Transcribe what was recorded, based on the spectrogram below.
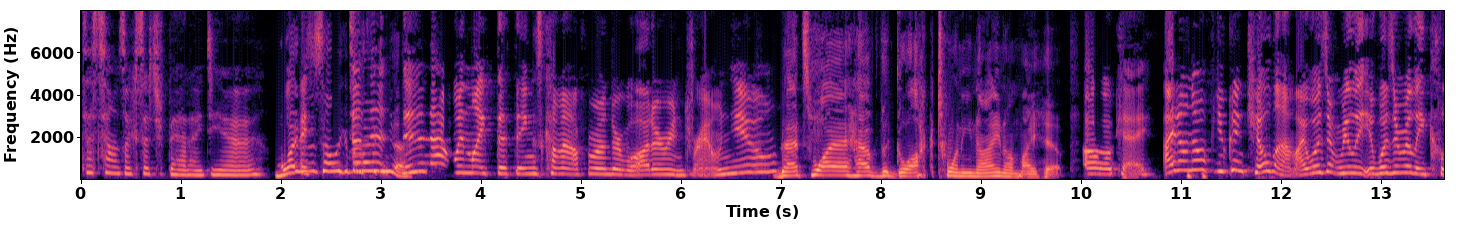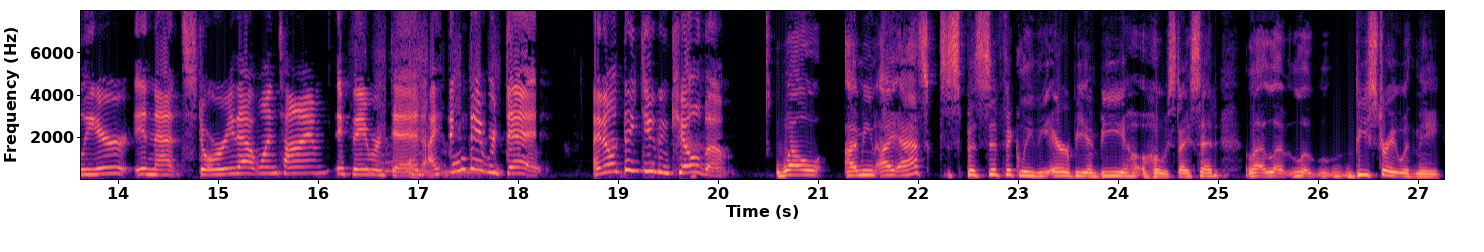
That sounds like such a bad idea. Why does it, it sound like a bad idea? Isn't that when like the things come out from underwater and drown you? That's why I have the Glock 29 on my hip. Oh, okay. I don't know if you can kill them. I wasn't really it wasn't really clear in that story that one time if they were dead. I think they were dead. I don't think you can kill them. Well, I mean, I asked specifically the Airbnb host. I said, l- l- l- "Be straight with me.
